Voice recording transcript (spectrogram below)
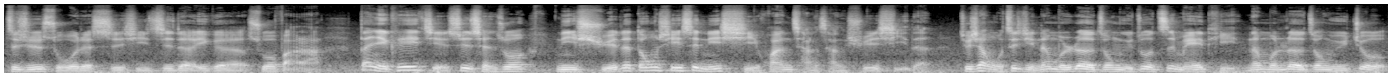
这就是所谓的实习之的一个说法啦，但也可以解释成说，你学的东西是你喜欢常常学习的，就像我自己那么热衷于做自媒体，那么热衷于就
